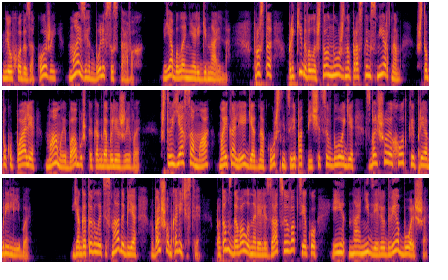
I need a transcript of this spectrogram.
для ухода за кожей, мази от боли в суставах. Я была не оригинальна. Просто прикидывала, что нужно простым смертным, что покупали мама и бабушка, когда были живы, что я сама, мои коллеги, однокурсницы или подписчицы в блоге с большой охоткой приобрели бы. Я готовила эти снадобья в большом количестве, потом сдавала на реализацию в аптеку и на неделю-две больше.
